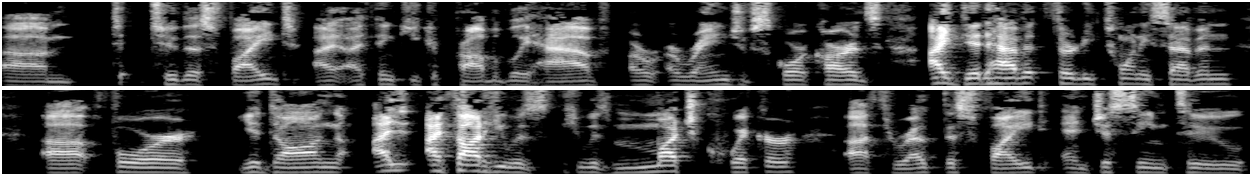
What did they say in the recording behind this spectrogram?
um, t- to this fight. I, I, think you could probably have a, a, range of scorecards. I did have it 30 27 uh, for Yadong. I, I thought he was he was much quicker uh, throughout this fight and just seemed to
